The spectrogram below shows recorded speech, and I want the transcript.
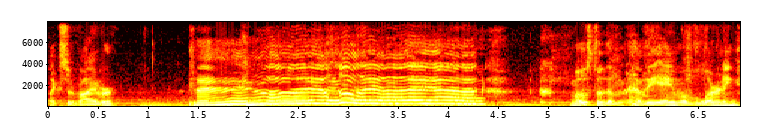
like Survivor. Most of them have the aim of learning,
